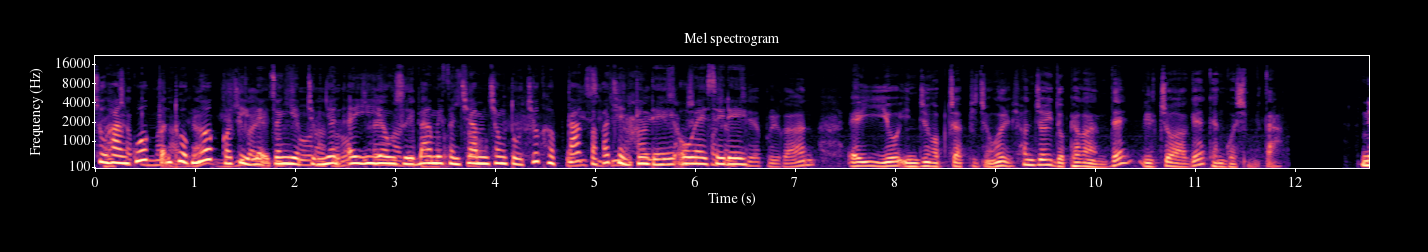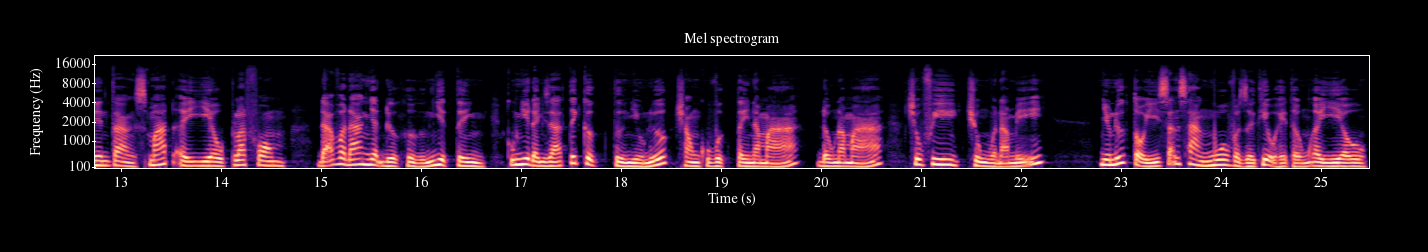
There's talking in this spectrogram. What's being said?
dù Hàn Quốc vẫn thuộc nước có tỷ lệ doanh nghiệp chứng nhận AEO dưới 30% trong Tổ chức Hợp tác và Phát triển Kinh tế OECD. Nền tảng Smart AEO Platform đã và đang nhận được hưởng ứng nhiệt tình cũng như đánh giá tích cực từ nhiều nước trong khu vực Tây Nam Á, Đông Nam Á, châu Phi, Trung và Nam Mỹ. Nhiều nước tỏ ý sẵn sàng mua và giới thiệu hệ thống AEO.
